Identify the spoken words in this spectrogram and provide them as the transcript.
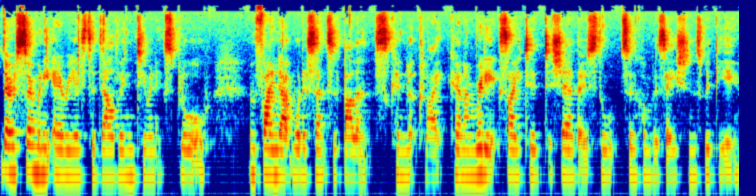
There are so many areas to delve into and explore and find out what a sense of balance can look like, and I'm really excited to share those thoughts and conversations with you.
